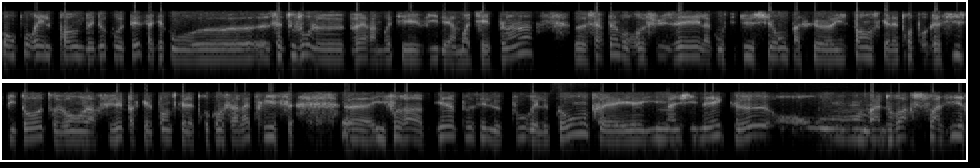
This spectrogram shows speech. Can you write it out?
qu'on pourrait le prendre des deux côtés, c'est-à-dire qu'on euh, c'est toujours le verre à moitié vide et à moitié plein. Euh, certains vont refuser la Constitution parce qu'ils pensent qu'elle est trop progressiste, puis d'autres vont la refuser parce qu'elle pense qu'elle est trop conservatrice. il faudra bien peser le pour et le contre et imaginer que on va devoir choisir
